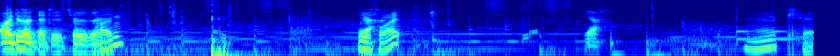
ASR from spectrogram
Oh, I do have Dead Tuesday. Pardon? You Yeah. have what? Yeah. Okay.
